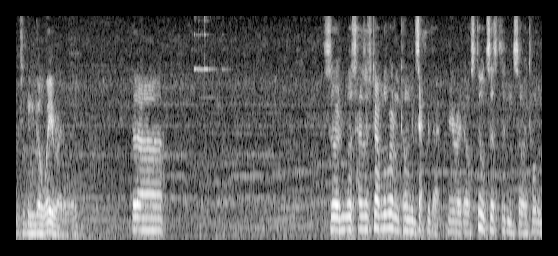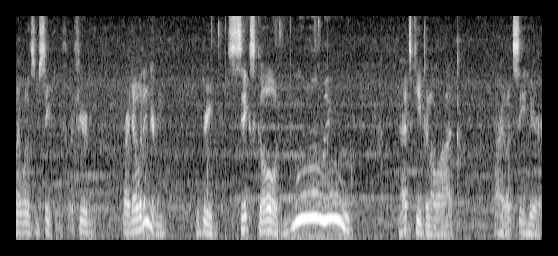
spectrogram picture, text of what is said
which is going to go away right away. Ta-da! So the most hazardous job in the world, and told him exactly that. Mayor Rydell still insisted, and so I told him I wanted some safety, I feared Rydell would injure me. He agreed. Six gold. Woo-hoo! That's keeping a lot. Alright, let's see here.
